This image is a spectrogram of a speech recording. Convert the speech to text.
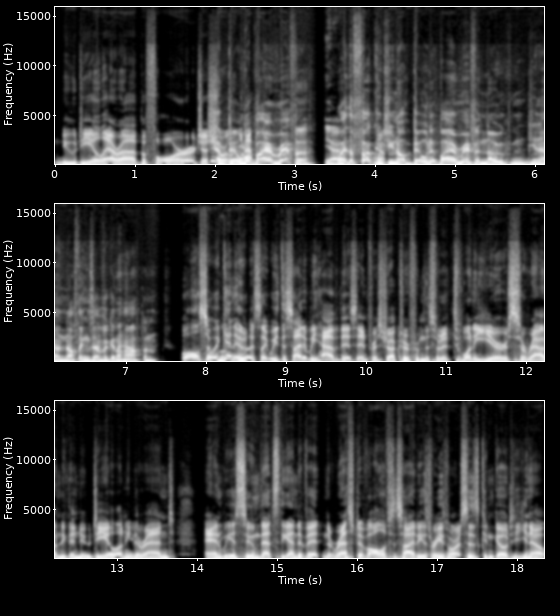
New Deal era before or just Yeah, shortly build after. it by a river. Yeah. Why the fuck would you not build it by a river? No, you know, nothing's ever going to happen. Well, also, again, it was like we decided we have this infrastructure from the sort of 20 years surrounding the New Deal on either end. And we assume that's the end of it. And the rest of all of society's resources can go to, you know,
